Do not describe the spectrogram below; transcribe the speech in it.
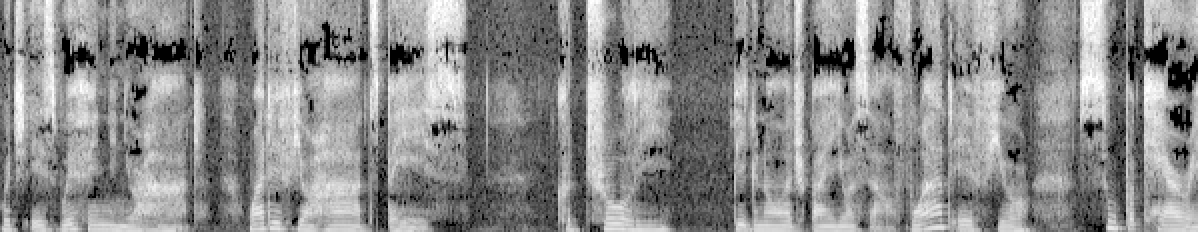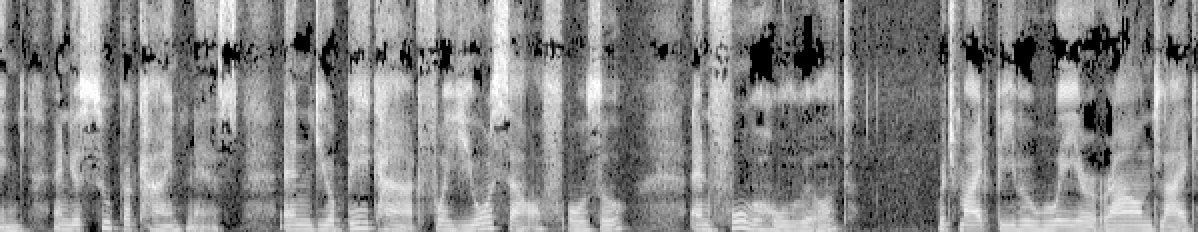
which is within in your heart. What if your heart space could truly be acknowledged by yourself? What if your super caring and your super kindness and your big heart for yourself also and for the whole world, which might be the way around like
